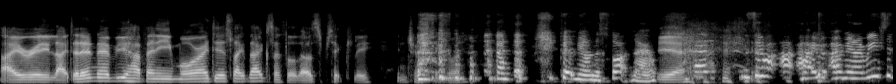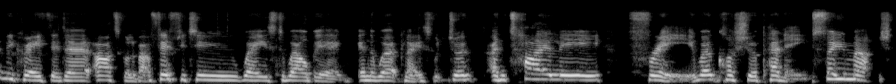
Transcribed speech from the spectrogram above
I really liked. I don't know if you have any more ideas like that because I thought that was a particularly interesting one. Put me on the spot now. Yeah. um, so I, I, mean, I recently created an article about 52 ways to well-being in the workplace, which are entirely free. It won't cost you a penny. So much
